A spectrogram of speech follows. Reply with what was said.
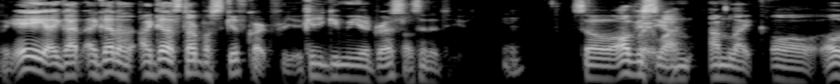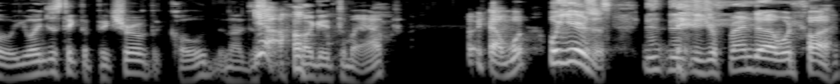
like, hey, I got, I got a, I got a Starbucks gift card for you. Can you give me your address? I'll send it to you. Hmm. So obviously, what? I'm, I'm like, oh, oh, you want to just take the picture of the code and I'll just Yeah. plug it into my app. Yeah, what what year is this? Did, did, did your friend, uh, what call it,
